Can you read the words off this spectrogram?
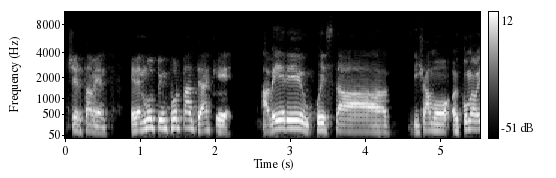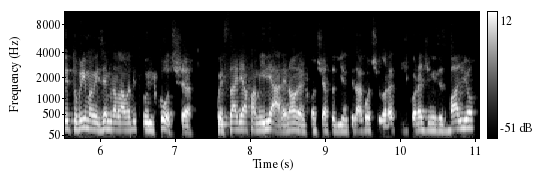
Certamente. Ed è molto importante anche avere questa, diciamo, come avevo detto prima, mi sembra l'aveva detto il coach, quest'area familiare no? nel concetto di identità coach, correggi, correggimi se sbaglio,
